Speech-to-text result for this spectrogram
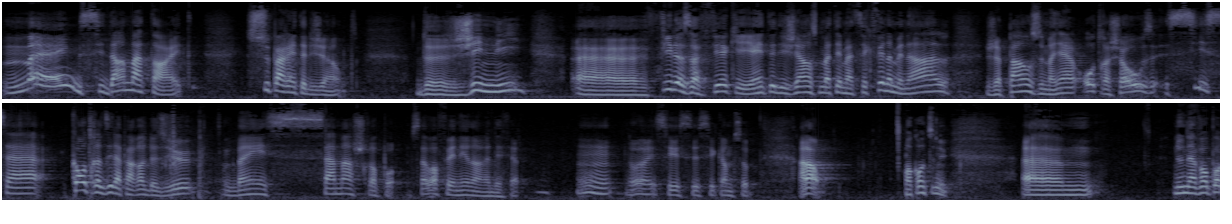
Même si dans ma tête, super intelligente, de génie euh, philosophique et intelligence mathématique phénoménale, je pense d'une manière autre chose. Si ça contredit la parole de Dieu, ben ça marchera pas. Ça va finir dans la défaite. Hum, oui, c'est comme ça. Alors, on continue. Euh, nous n'avons pas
